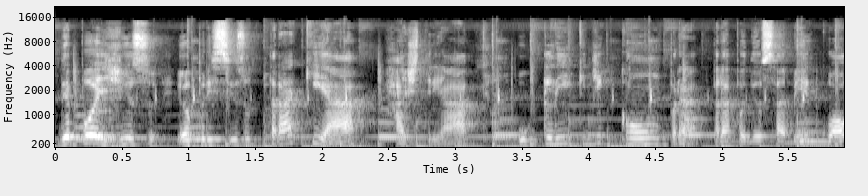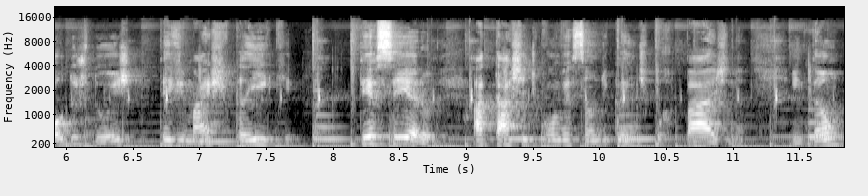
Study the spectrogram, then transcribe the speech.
Depois disso, eu preciso traquear, rastrear o clique de compra para poder saber qual dos dois teve mais clique. Terceiro, a taxa de conversão de cliente por página. Então,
